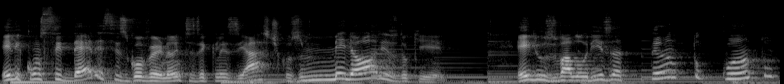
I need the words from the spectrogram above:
Ele considera esses governantes eclesiásticos melhores do que ele. Ele os valoriza tanto quanto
